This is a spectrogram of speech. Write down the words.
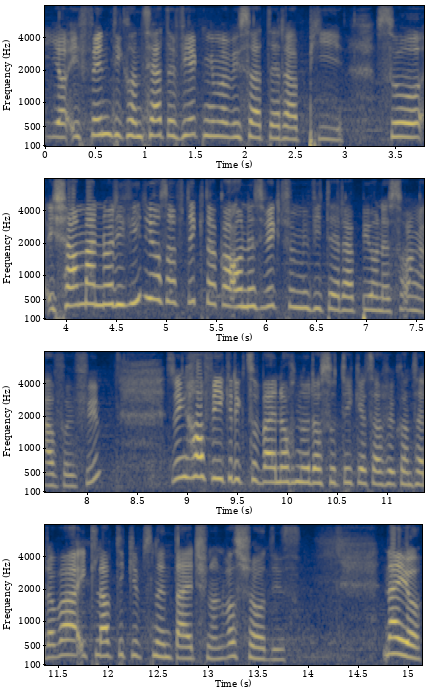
Ja, ich finde, die Konzerte wirken immer wie so eine Therapie. So, ich schaue mir nur die Videos auf TikTok an und es wirkt für mich wie Therapie und es sagen auch voll viel. Deswegen hoffe ich, ich kriege zu Weihnachten nur so Tickets auf ihr Konzert. Aber ich glaube, die gibt es nur in Deutschland. Was schaut ist? Naja,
